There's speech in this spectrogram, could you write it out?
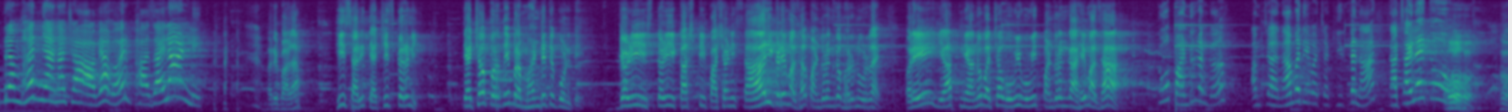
ब्रह्मज्ञानाच्या आव्यावर भाजायला आणली. अरे बाळा ही सारी त्याचीच करणी. त्याच्या परते ब्रह्मांडे ते कोणते? जळी स्थळी काष्टी पाषाणी सारीकडे माझा पांडुरंग भरून उरलाय. अरे या ज्ञानोबाच्या ओवी ओवीत पांडुरंग आहे माझा. तो पांडुरंग आमच्या नामदेवाच्या कीर्तनात नाचायला येतो हो हो, हो.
